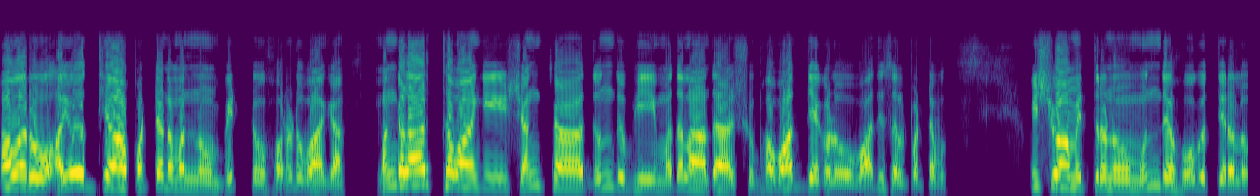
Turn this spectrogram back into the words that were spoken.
ಅವರು ಅಯೋಧ್ಯ ಪಟ್ಟಣವನ್ನು ಬಿಟ್ಟು ಹೊರಡುವಾಗ ಮಂಗಳಾರ್ಥವಾಗಿ ಶಂಖ, ದುಂದುಭಿ ಮೊದಲಾದ ಶುಭವಾದ್ಯಗಳು ವಾದಿಸಲ್ಪಟ್ಟವು. ವಿಶ್ವಾಮಿತ್ರನು ಮುಂದೆ ಹೋಗುತ್ತಿರಲು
